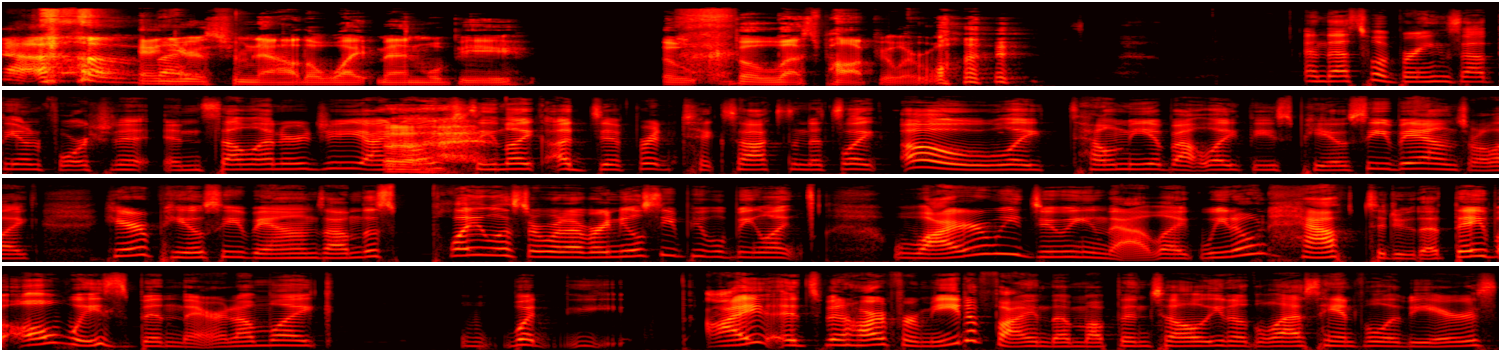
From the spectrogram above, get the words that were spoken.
um, 10 but- years from now the white men will be the, the less popular one And that's what brings out the unfortunate incel energy. I know Ugh. I've seen like a different TikToks and it's like, oh, like tell me about like these POC bands or like here are POC bands on this playlist or whatever. And you'll see people being like, why are we doing that? Like we don't have to do that. They've always been there. And I'm like, what? I it's been hard for me to find them up until you know the last handful of years.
